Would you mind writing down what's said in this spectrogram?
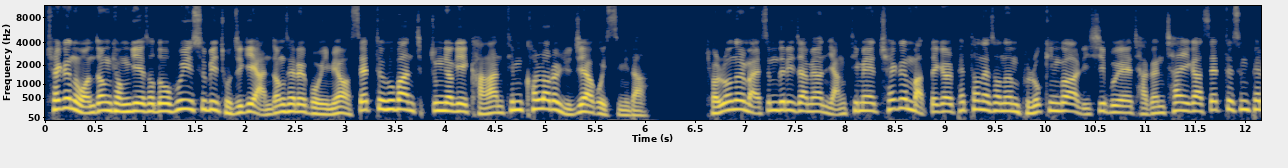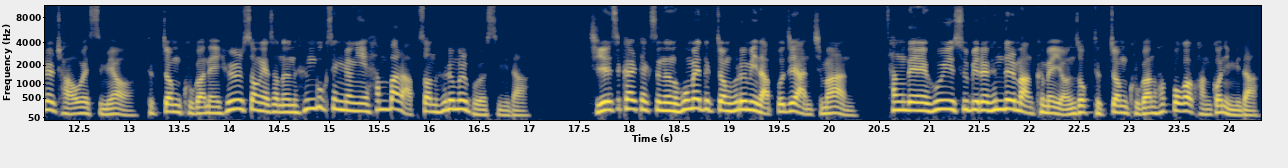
최근 원정 경기에서도 후위 수비 조직이 안정세를 보이며 세트 후반 집중력이 강한 팀 컬러를 유지하고 있습니다. 결론을 말씀드리자면 양 팀의 최근 맞대결 패턴에서는 블로킹과 리시브의 작은 차이가 세트 승패를 좌우했으며 득점 구간의 효율성에서는 흥국생명이 한 발 앞선 흐름을 보였습니다. GS칼텍스는 홈의 득점 흐름이 나쁘지 않지만 상대의 후위 수비를 흔들 만큼의 연속 득점 구간 확보가 관건입니다.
